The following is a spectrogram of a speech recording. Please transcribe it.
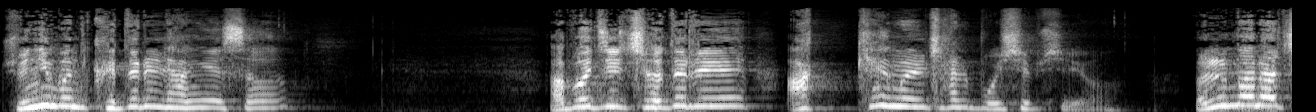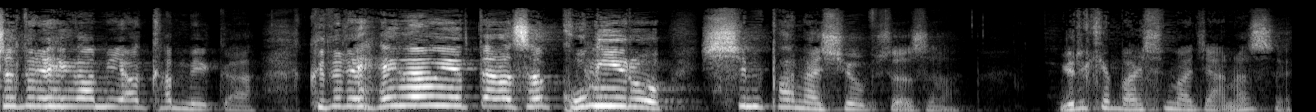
주님은 그들을 향해서 아버지 저들의 악행을 잘 보십시오. 얼마나 저들의 행함이 약합니까? 그들의 행함에 따라서 공의로 심판하시옵소서. 이렇게 말씀하지 않았어요.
